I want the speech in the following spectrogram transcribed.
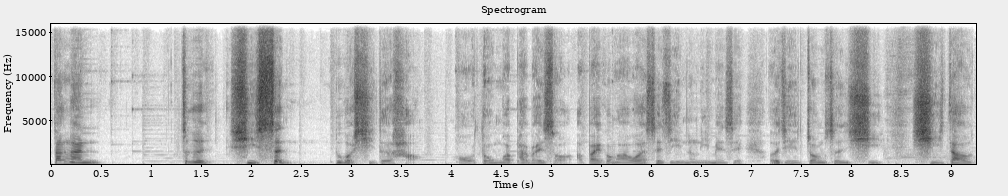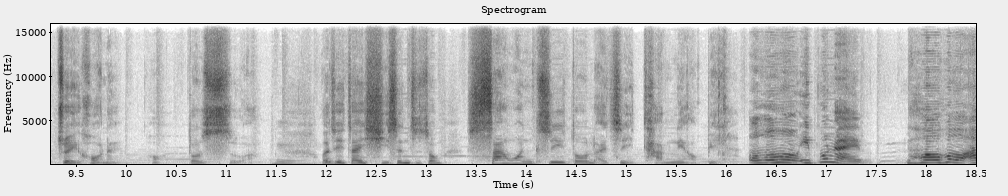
当然，这个洗肾如果洗得好，哦，同我拍拍手，啊，拜公啊，我十几能里面是，而且终身洗，洗到最后呢，哦，都是死亡，嗯，而且在洗肾之中，三分之一都来自于糖尿病。哦，一本来。好好啊，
